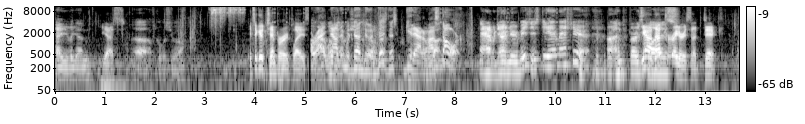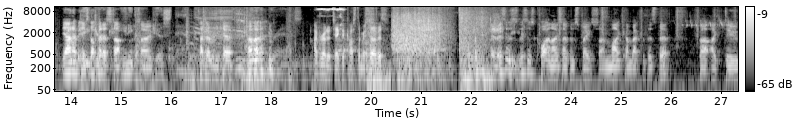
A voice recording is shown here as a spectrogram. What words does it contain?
cave again. Yes. Uh, of course you are. It's a good temporary place. All I right, will now that we're done doing that. business, get out of I'm my done. store. And we're done doing business. Get out of my store. Alright, berry Yeah, that supplies. trader is a dick. Yeah, I know, but he's got better stuff. you need to So I don't really care. Your ass. I'd rather take the customer service. So this is this is quite a nice open space. So I might come back to this bit, but I do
